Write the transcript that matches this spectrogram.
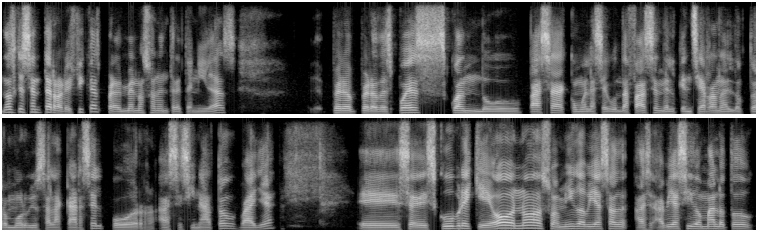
no es que sean terroríficas, pero al menos son entretenidas. Eh, pero pero después, cuando pasa como la segunda fase en el que encierran al doctor Morbius a la cárcel por asesinato, vaya, eh, se descubre que, oh, no, su amigo había había sido malo todo,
